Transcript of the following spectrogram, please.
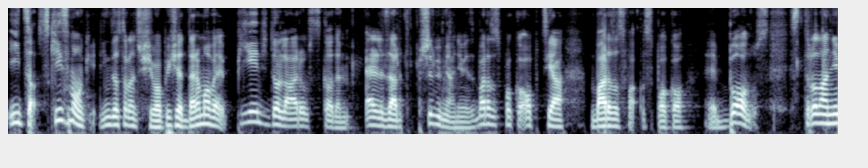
I co? Skins Monkey. Link do strony oczywiście w opisie. Darmowe 5 dolarów z kodem ELZART przy wymianie, więc bardzo spoko opcja, bardzo spoko e, bonus. Strona nie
